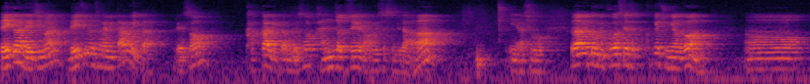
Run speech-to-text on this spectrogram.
내가 내지만 내주는 사람이 따로 있다. 그래서 각각 있다고 해서 간접세라고 했었습니다. 이해하시고. 그 다음에 또 우리 부가세에서 크게 중요한 건, 어,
